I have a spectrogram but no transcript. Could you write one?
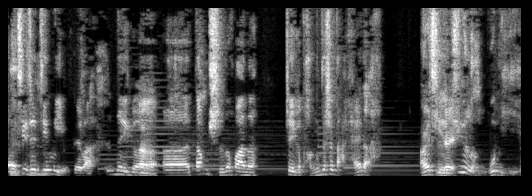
呃，亲身经历，对吧？那个、嗯呃，当时的话呢，这个棚子是打开的，而且巨冷无比，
